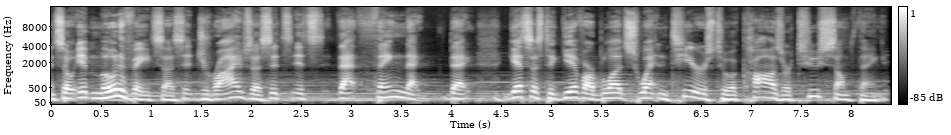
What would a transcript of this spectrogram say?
And so it motivates us, it drives us. It's, it's that thing that, that gets us to give our blood, sweat, and tears to a cause or to something.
